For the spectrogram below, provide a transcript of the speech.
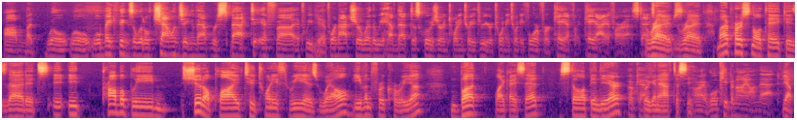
Um, but we'll, we'll, we'll make things a little challenging in that respect if, uh, if, we, Yeah. if we're not sure whether we have that disclosure in 2023 or 2024 for KF, KIFRS. Right, right. My personal take is that it's it, it probably should apply to 23 as well, even for Korea. But like I said, still up in the air. Okay. We're gonna have to see. All right, we'll keep an eye on that. Yep.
